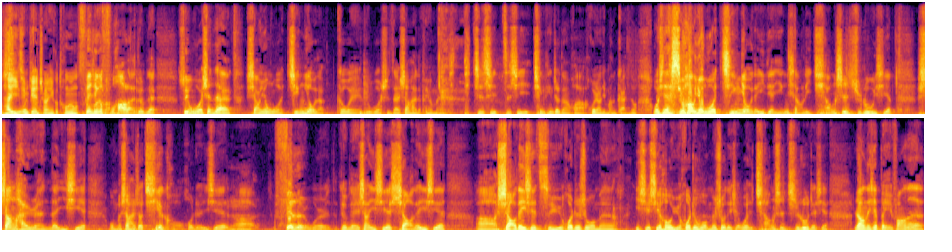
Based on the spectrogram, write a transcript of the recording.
它已经变成一个通用词变成一，个符号了，对不对？所以我现在想用我仅有的各位，如果是在上海的朋友们，仔细仔细倾听这段话，会让你们很感动。我现在希望用我仅有的一点影响力，强势植入一些上海人的一些我们上海叫切口或者一些啊、filler word，对不对？像一些小的一些。啊、小的一些词语，或者是我们一些歇后语，或者我们说的一些，我强势植入这些，让那些北方的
